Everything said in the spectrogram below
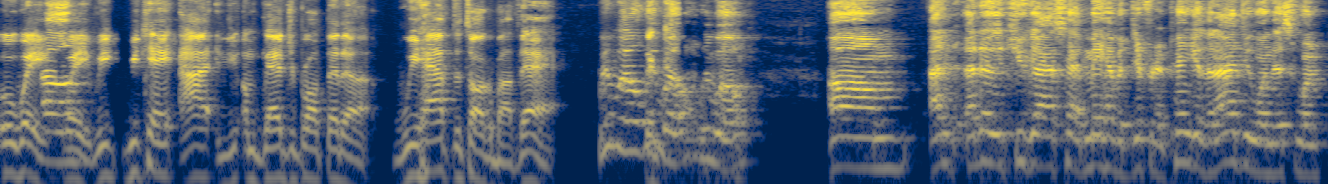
Oh wait, um, wait, we we can't. I I'm glad you brought that up. We have to talk about that. We will. The, we will. We will. Um, I, I know that you guys have may have a different opinion than I do on this one,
